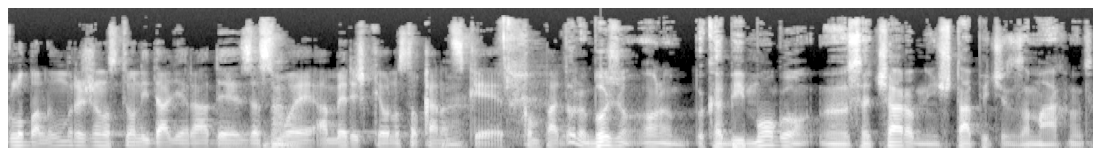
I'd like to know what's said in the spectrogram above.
globalne umreženosti oni dalje rade za svoje američke, odnosno kanadske kompanije. Dobro, Bože, ono, kad bi mogao uh, sa čarobnim štapićem zamahnut,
